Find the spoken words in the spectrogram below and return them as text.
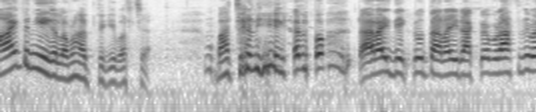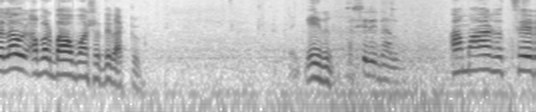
মাই তো নিয়ে গেল আমার হাত থেকে বাচ্চা। বাচ্চা নিয়ে গেল তারাই দেখল তারাই রাখল রাত্রিবেলাও আবার বাবা মার সাথে শিরিন আমার হচ্ছে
